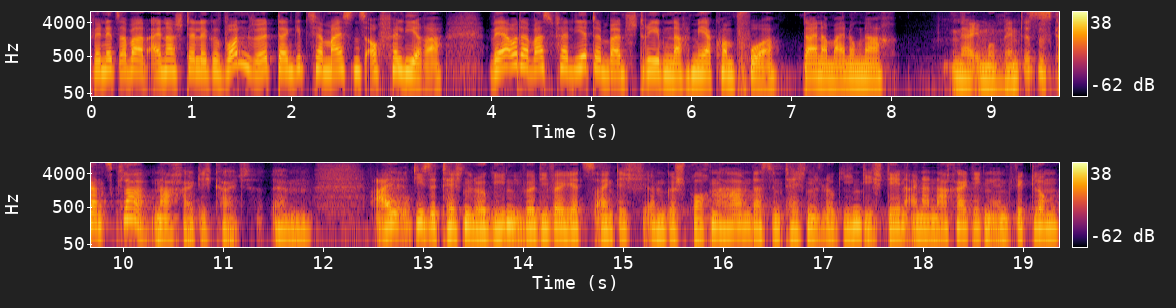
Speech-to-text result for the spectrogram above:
Wenn jetzt aber an einer Stelle gewonnen wird, dann gibt's ja meistens auch Verlierer. Wer oder was verliert denn beim Streben nach mehr Komfort, deiner Meinung nach? Na, im Moment ist es ganz klar Nachhaltigkeit. Ähm all diese Technologien, über die wir jetzt eigentlich ähm, gesprochen haben, das sind Technologien, die stehen einer nachhaltigen Entwicklung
